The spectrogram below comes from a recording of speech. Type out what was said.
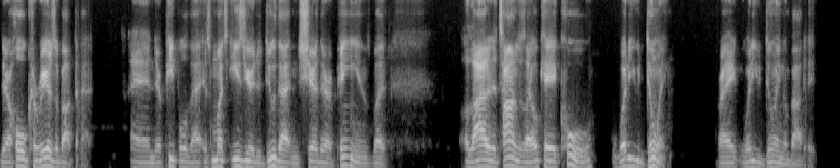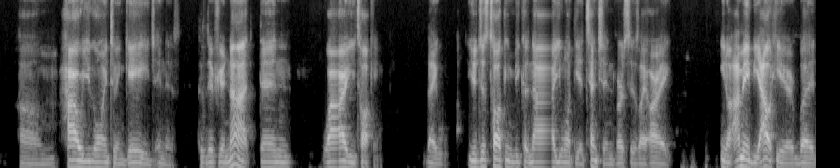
Their whole careers about that, and there are people that it's much easier to do that and share their opinions, but a lot of the times it's like, okay, cool. What are you doing? Right? What are you doing about it? Um, how are you going to engage in this? Because if you're not, then why are you talking? Like you're just talking because now you want the attention versus like, all right, you know, I may be out here, but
